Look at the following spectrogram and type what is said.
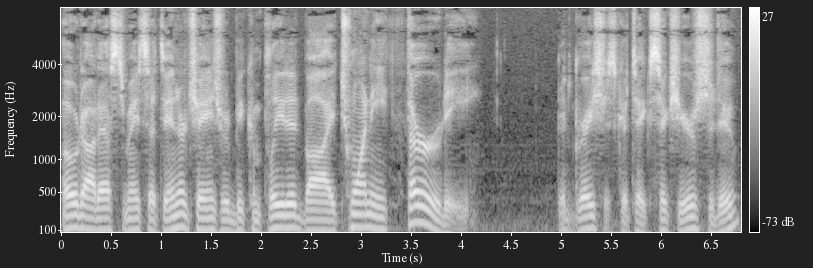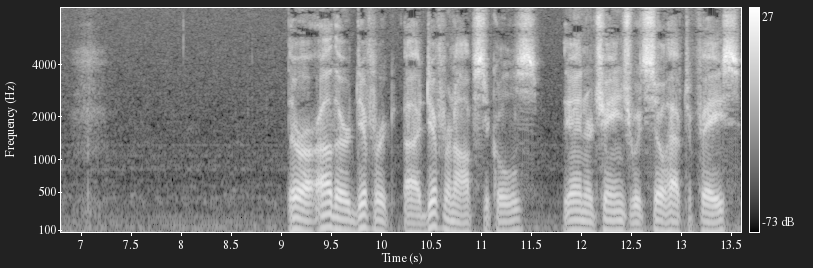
ODOT estimates that the interchange would be completed by 2030. Good gracious, could take six years to do. There are other different uh, different obstacles the interchange would still have to face,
